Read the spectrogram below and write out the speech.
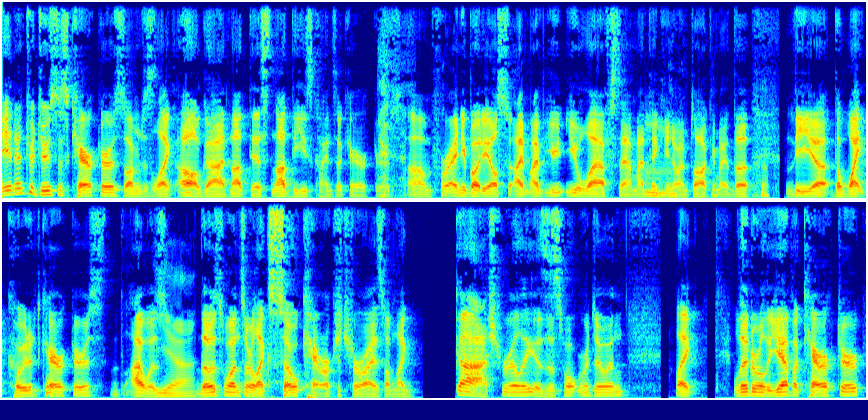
it introduces characters. So I'm just like, oh god, not this, not these kinds of characters. Um, for anybody else, I'm, I'm you, you laugh, Sam. I think you know what I'm talking about. The the uh, the white coated characters. I was Yeah. Those ones are like so caricaturized. I'm like, gosh, really? Is this what we're doing? Like literally, you have a character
